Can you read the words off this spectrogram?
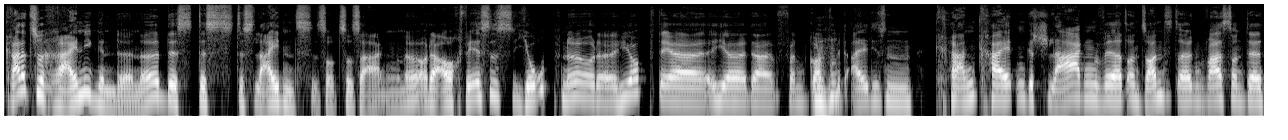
geradezu reinigende ne, des, des, des Leidens sozusagen. Ne? Oder auch, wer ist es? Job, ne? Oder Hiob, der hier da von Gott mhm. mit all diesen Krankheiten geschlagen wird und sonst irgendwas. Und der,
